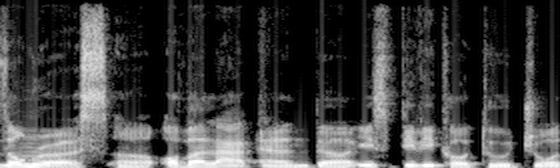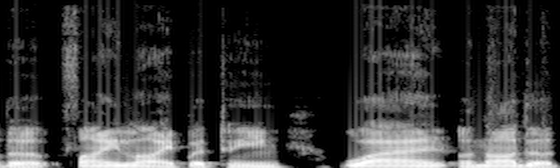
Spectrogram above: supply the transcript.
genres uh, overlap and uh, it's difficult to draw the fine line between one another.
